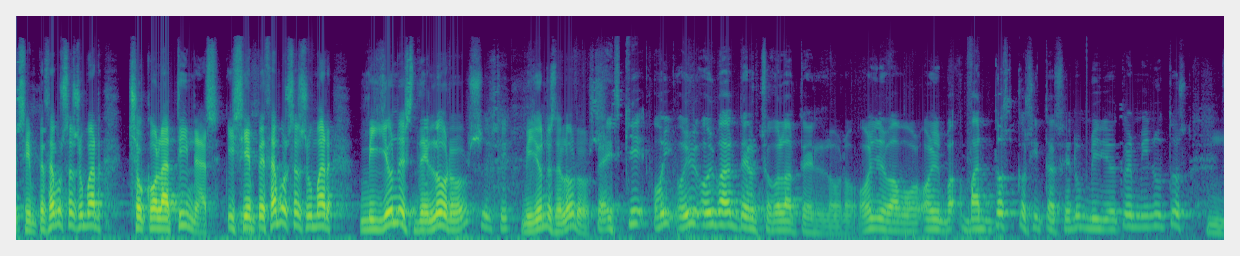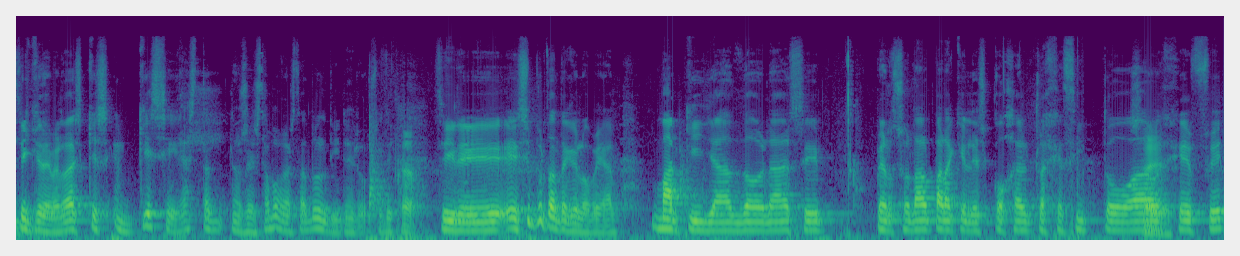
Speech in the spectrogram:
si empezamos a sumar chocolatinas y si empezamos a sumar millones de loros, millones de loros. Es que hoy, hoy, hoy van del chocolate del loro. Hoy, vamos, hoy van dos cositas en un de tres minutos Mm. que de verdad es que es, en qué se gastan, nos estamos gastando el dinero. Es, eh, es importante que lo vean. Maquilladoras, eh, personal para que les coja el trajecito al jefe.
